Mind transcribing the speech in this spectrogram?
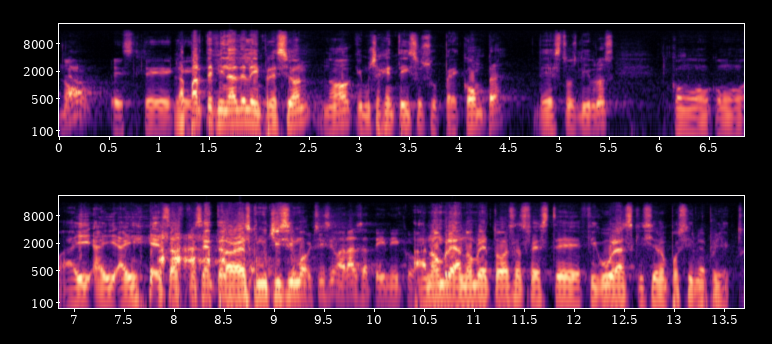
¿no? Este, La que- parte final de la impresión, ¿no? Que mucha gente hizo su precompra de estos libros. Como, como ahí, ahí, ahí estás presente, lo agradezco muchísimo. Muchísimas gracias a ti, Nico. A nombre, a nombre de todas esas este, figuras que hicieron posible el proyecto.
